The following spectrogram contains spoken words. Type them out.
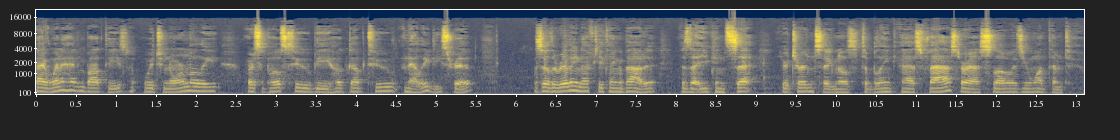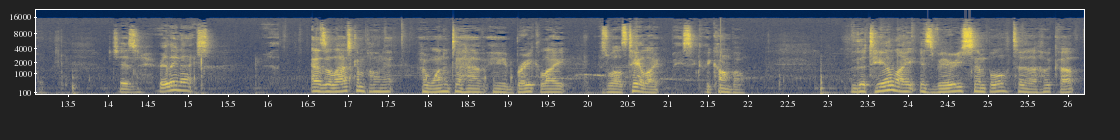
I went ahead and bought these, which normally are supposed to be hooked up to an LED strip. So the really nifty thing about it is that you can set your turn signals to blink as fast or as slow as you want them to, which is really nice. As a last component, I wanted to have a brake light as well as tail light, basically combo. The tail light is very simple to hook up.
